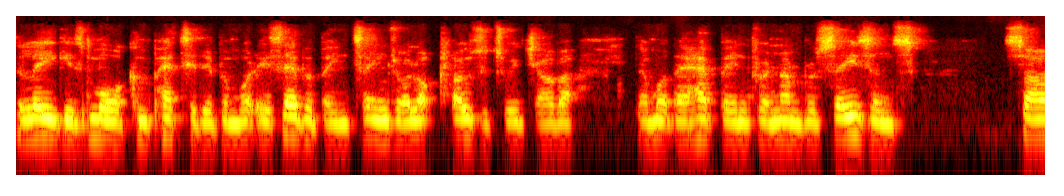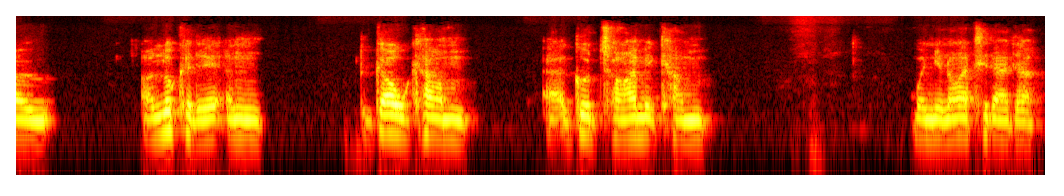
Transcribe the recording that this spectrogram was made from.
the league is more competitive than what it's ever been? Teams are a lot closer to each other than what they have been for a number of seasons. So I look at it, and the goal come at a good time. It come when United had a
